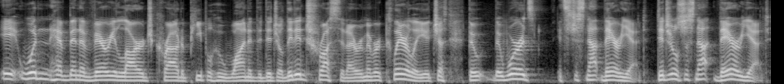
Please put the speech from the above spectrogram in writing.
it wouldn't have been a very large crowd of people who wanted the digital. They didn't trust it. I remember clearly. It just the the words, it's just not there yet. Digital's just not there yet.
